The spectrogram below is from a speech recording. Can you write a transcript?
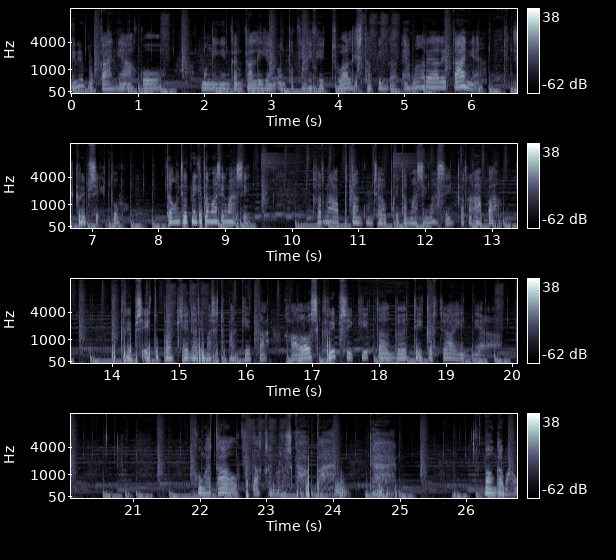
Ini bukannya aku menginginkan kalian untuk individualis, tapi enggak. Emang realitanya skripsi itu tanggung jawabnya kita masing-masing. Karena apa tanggung jawab kita masing-masing? Karena apa? Skripsi itu bagian dari masa depan kita. Kalau skripsi kita nggak dikerjain, ya aku nggak tahu kita akan lulus kapan dan mau nggak mau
